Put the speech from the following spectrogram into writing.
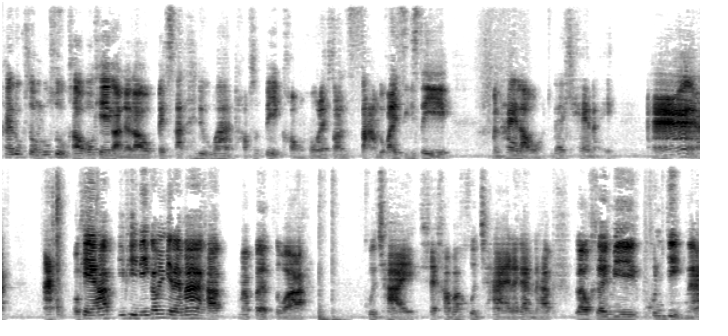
ให้ลูกทรงลูกสูบเขาโอเคก่อนเดี๋ยวเราไปซัดให้ดูว่า top speed ของ Horizon 300 cc มันให้เราได้แค่ไหน อ่า อะ โอเคครับ EP นี้ก็ไม่มีอะไรมากครับ มาเปิดตัวคุณชายใช้คำว่าคุณชายแล้วกันนะครับ เราเคยมีคุณหญิงนะ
